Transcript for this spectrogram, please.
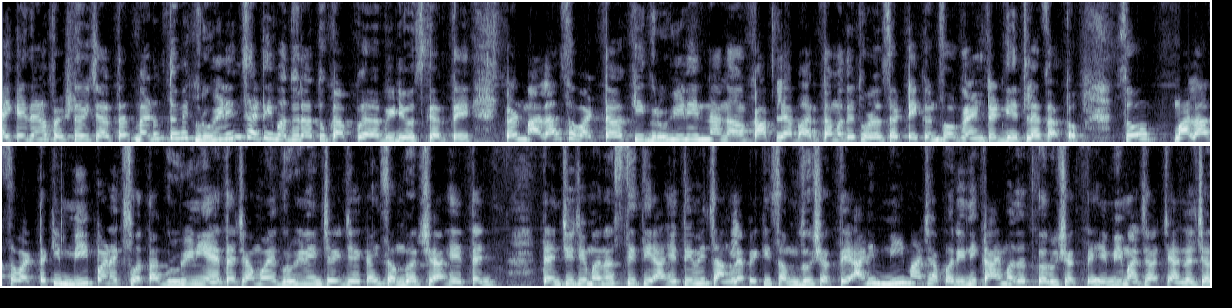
काही काही जण प्रश्न विचारतात मॅडम तुम्ही गृहिणींसाठी मधुरा तुका व्हिडिओज करते. कारण मला असं वाटतं की गृहिणींना ना आपल्या भारतामध्ये थोडंसं टेकन फॉर ग्रँटेड घेतलं जातं. सो मला असं वाटतं की मी पण एक स्वतः गृहिणी आहे. त्याच्यामुळे गृहिणींचे जे काही संघर्ष आहेत त्यां- त्यांची जी मनस्थिती आहे ती मी चांगल्यापैकी समजू शकते. आणि मी माझ्या परीने काय मदत करू शकते हे मी माझ्या चॅनलच्या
